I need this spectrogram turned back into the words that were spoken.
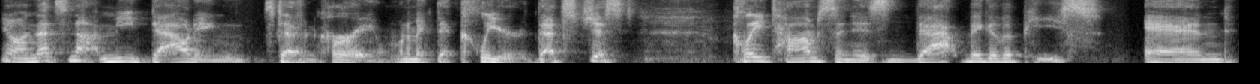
you know, and that's not me doubting Stephen Curry. I want to make that clear. That's just Klay Thompson is that big of a piece, and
